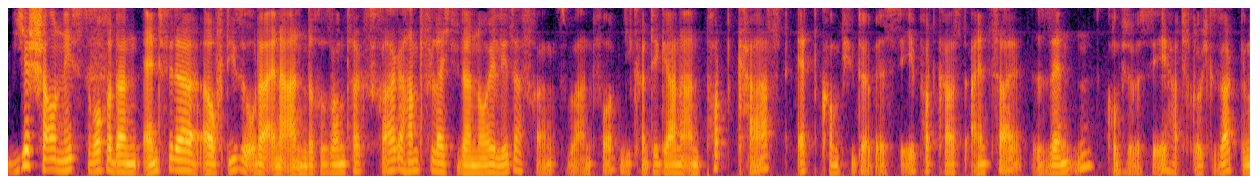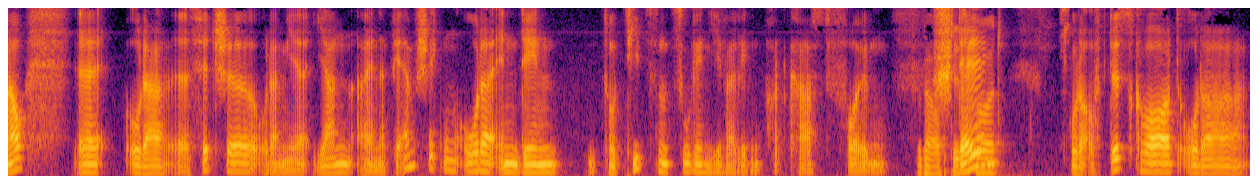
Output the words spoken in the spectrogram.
Wir schauen nächste Woche dann entweder auf diese oder eine andere Sonntagsfrage, haben vielleicht wieder neue Leserfragen zu beantworten. Die könnt ihr gerne an podcast.computerbest.de, Podcast Einzahl senden. Computerbest.de, hatte ich glaube ich gesagt, genau. Äh, oder äh, Fitsche oder mir Jan eine PM schicken oder in den Notizen zu den jeweiligen Podcast-Folgen. Oder auf stellen. Discord oder auf Discord oder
